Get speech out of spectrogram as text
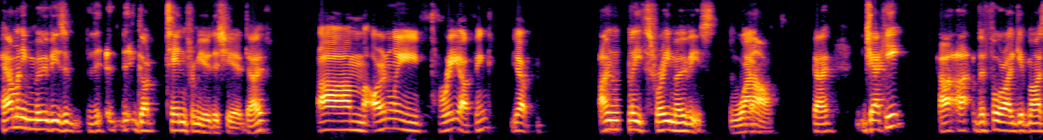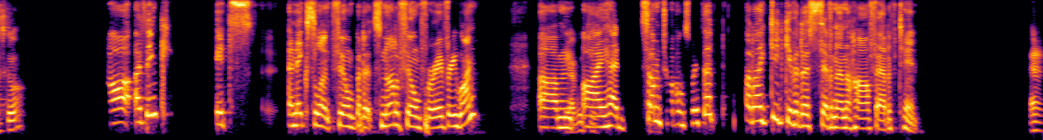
how many movies have got 10 from you this year, Dave? Um, only three, I think. Yep. Only three movies. Wow. Yep. Okay. Jackie, uh, uh, before I give my score? Uh, I think it's an excellent film, but it's not a film for everyone. Um, yeah, I had some troubles with it, but I did give it a seven and a half out of 10. And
